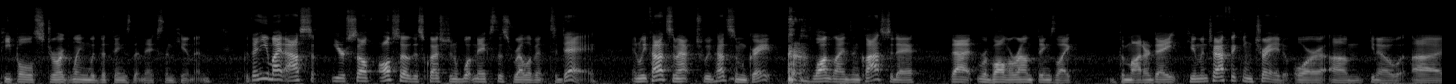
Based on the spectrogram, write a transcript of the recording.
people struggling with the things that makes them human. But then you might ask yourself also this question: What makes this relevant today? And we've had some we've had some great log lines in class today that revolve around things like the modern day human trafficking trade, or um, you know, uh,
